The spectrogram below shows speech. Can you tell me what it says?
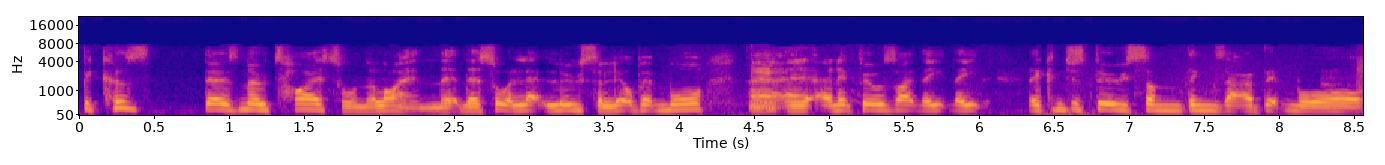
because there's no title on the line, they're, they're sort of let loose a little bit more, uh, and, and, it feels like they they they can just do some things that are a bit more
